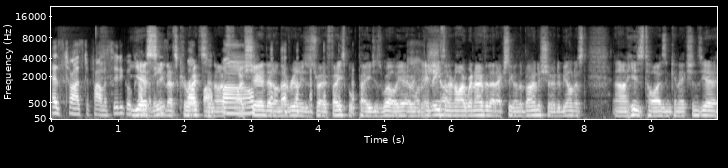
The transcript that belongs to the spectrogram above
has ties to pharmaceutical Yes, companies. that's correct, Bum, and bum, I, I shared that on the Really Just Australia Facebook page as well. Yeah, and, and Ethan and I went over that actually on the bonus show. To be honest, uh, his ties and connections, yeah.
